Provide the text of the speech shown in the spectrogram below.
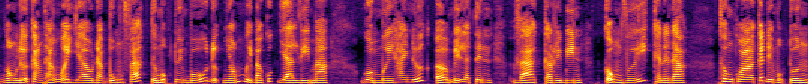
ngọn lửa căng thẳng ngoại giao đã bùng phát từ một tuyên bố được nhóm 13 quốc gia Lima, gồm 12 nước ở Mỹ Latin và Caribbean, cộng với Canada – thông qua cách đây một tuần,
